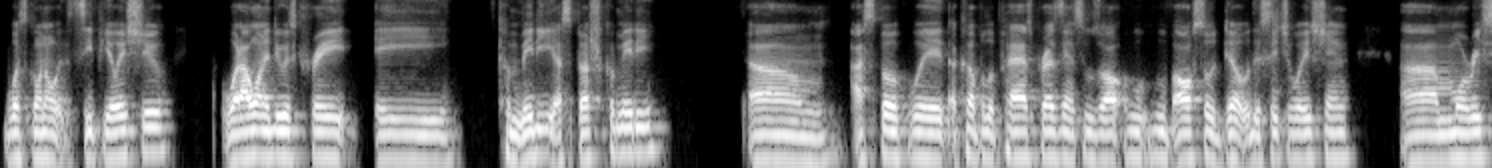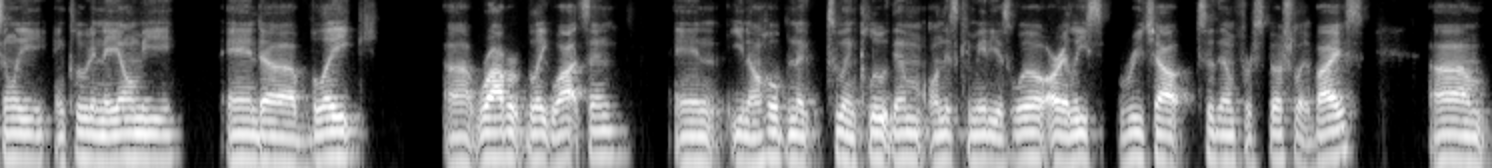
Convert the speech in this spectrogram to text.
what's going on with the CPO issue. What I want to do is create a committee, a special committee. Um, I spoke with a couple of past presidents who's all, who, have also dealt with the situation. Um, more recently, including Naomi and uh, Blake, uh, Robert Blake Watson, and you know, hoping to, to, include them on this committee as well, or at least reach out to them for special advice. Um,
